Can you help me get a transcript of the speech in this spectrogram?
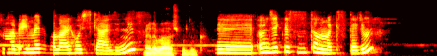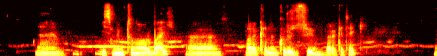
Tuna Bey merhabalar, hoş geldiniz. Merhaba, hoş bulduk. Ee, öncelikle sizi tanımak isterim. Ee, ismim Tuna Orbay. Ee, Baraka'nın kurucusuyum, Baraka Tek. Ee,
